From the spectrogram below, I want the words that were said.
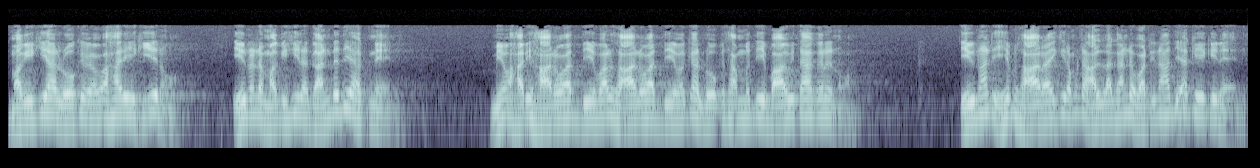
මගේ කියලා ලෝක ව්‍යවහාරයේ කියනවා. ඒ උනට මගේ කියලා ගන්න දෙයක් නැහෙනි. මේවා හරි හරවත් දේවල් සාරවත් දේවල් කියලා ලෝක සම්මතිය භාවිතා කරනවා. ඒ උනාට එහෙම සාරයි කියලා මට අල්ලා ගන්න වටිනා දෙයක් ඒකේ නැහෙනි.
